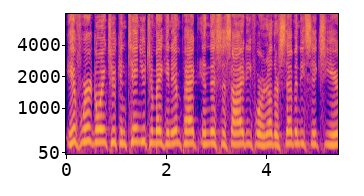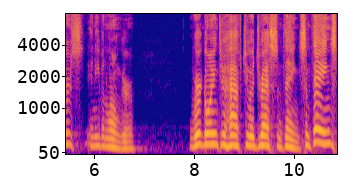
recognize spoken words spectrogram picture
if we're going to continue to make an impact in this society for another 76 years and even longer, we're going to have to address some things. Some things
